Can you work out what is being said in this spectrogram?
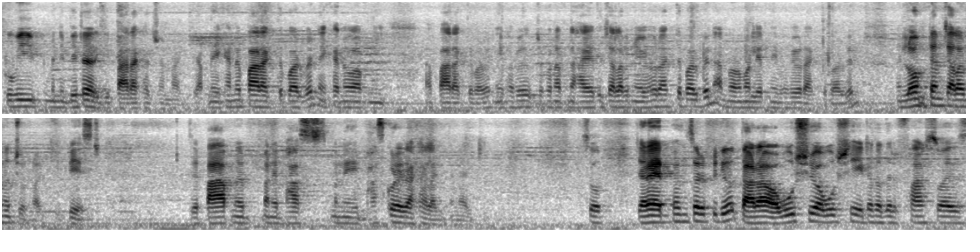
খুবই মানে বেটার আর কি পা রাখার জন্য আর কি আপনি এখানেও পা রাখতে পারবেন, এখানেও আপনি পা রাখতে পারবেন। এভাবে যখন আপনি হাইওয়েতে চালাবেন, এভাবেও রাখতে পারবেন আর নর্মালি আপনি এভাবেও রাখতে পারবেন। মানে লং টাইম চালানোর জন্য আর কি বেস্ট যে পা আপনার মানে ভাস মানে ভাস করে রাখা লাগবে না আর কি সো যারা অ্যাডভেঞ্চার প্রিয় তারা অবশ্যই অবশ্যই এটা তাদের ফার্স্ট চয়েস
